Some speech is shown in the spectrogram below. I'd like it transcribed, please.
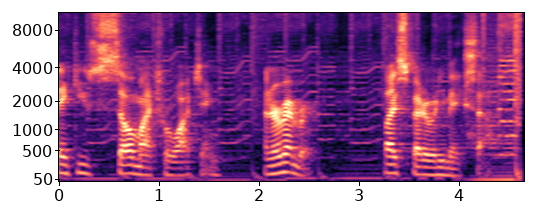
Thank you so much for watching. And remember, life's better when you make stuff.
